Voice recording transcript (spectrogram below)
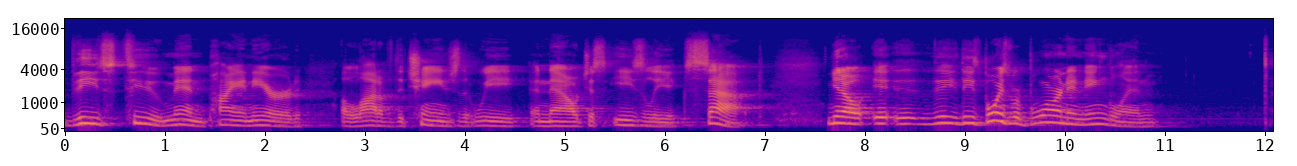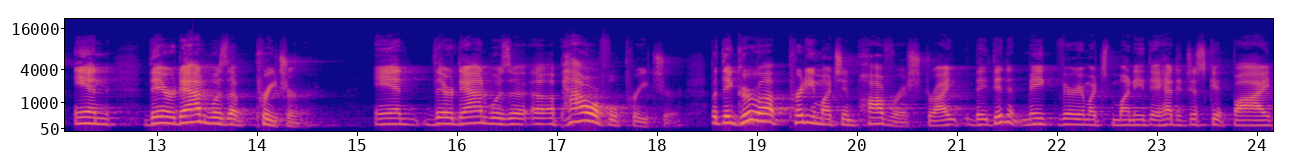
these two men pioneered a lot of the change that we and now just easily accept. You know, it, it, the, these boys were born in England, and their dad was a preacher and their dad was a, a powerful preacher. But they grew up pretty much impoverished, right? They didn't make very much money. They had to just get by.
